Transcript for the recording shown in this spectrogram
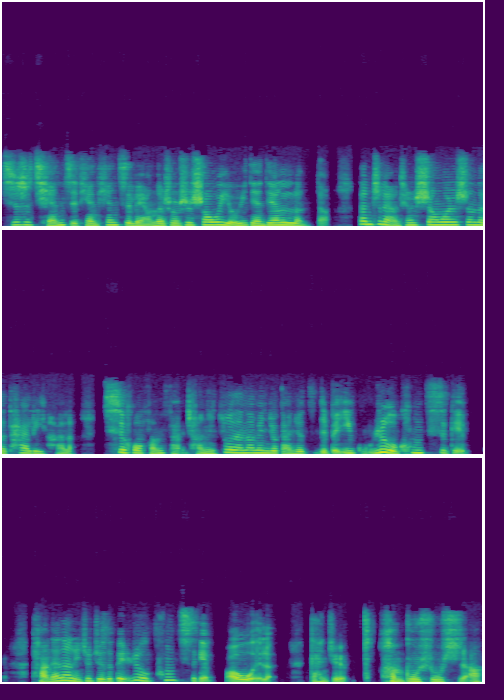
其实前几天天气凉的时候是稍微有一点点冷的，但这两天升温升的太厉害了，气候很反常，你坐在那边你就感觉自己被一股热空气给躺在那里就觉得被热空气给包围了，感觉很不舒适啊，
